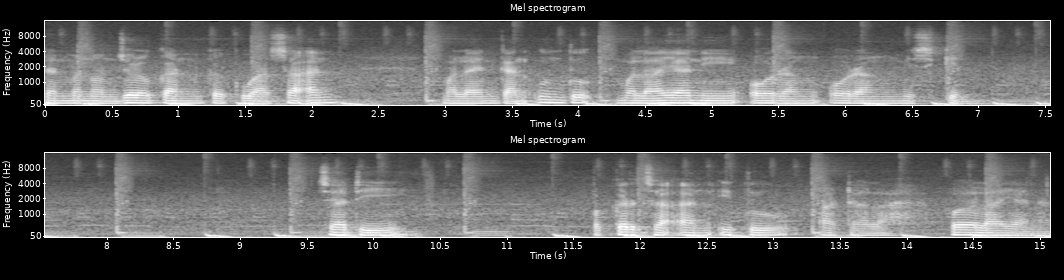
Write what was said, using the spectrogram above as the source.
dan menonjolkan kekuasaan, melainkan untuk melayani orang-orang miskin. Jadi, pekerjaan itu adalah pelayanan.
